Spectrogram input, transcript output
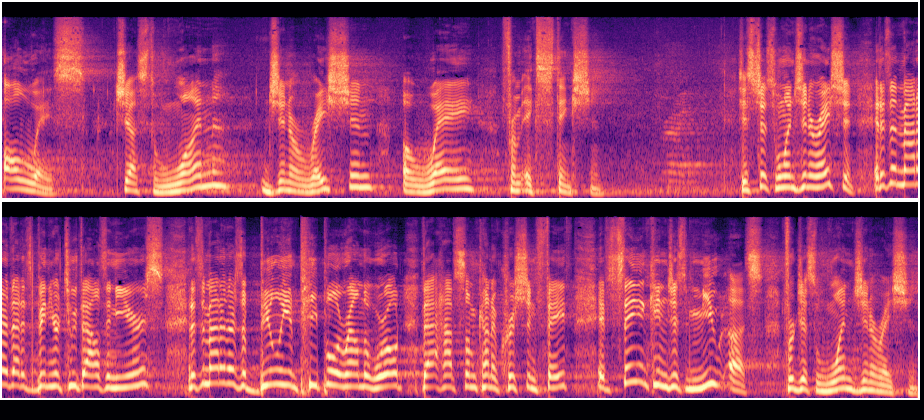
always just one generation away from extinction. It's just one generation. It doesn't matter that it's been here 2,000 years. It doesn't matter there's a billion people around the world that have some kind of Christian faith. If Satan can just mute us for just one generation,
